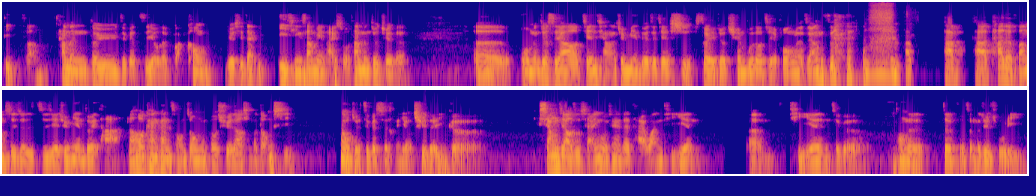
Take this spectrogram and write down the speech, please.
地方。他们对于这个自由的管控，尤其在疫情上面来说，他们就觉得，呃，我们就是要坚强的去面对这件事，所以就全部都解封了这样子。他他他他的方式就是直接去面对他，然后看看从中能够学到什么东西。那我觉得这个是很有趣的一个。相较之下，因为我现在在台湾体验，呃，体验这个不同的政府怎么去处理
